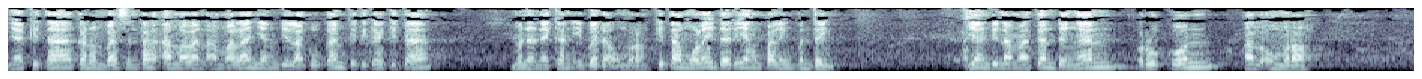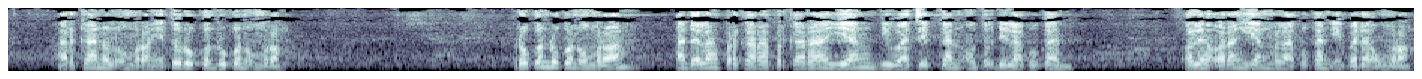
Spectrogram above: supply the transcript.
Ya, kita akan membahas tentang amalan-amalan yang dilakukan ketika kita menunaikan ibadah umrah. Kita mulai dari yang paling penting. Yang dinamakan dengan rukun al-umrah. Arkanul umrah, yaitu rukun-rukun umrah. Rukun-rukun umrah adalah perkara-perkara yang diwajibkan untuk dilakukan oleh orang yang melakukan ibadah umrah.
